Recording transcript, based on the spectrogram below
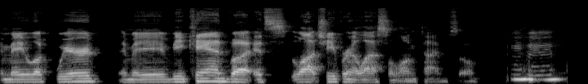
It may look weird, it may be canned, but it's a lot cheaper and it lasts a long time. So. Mm-hmm.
